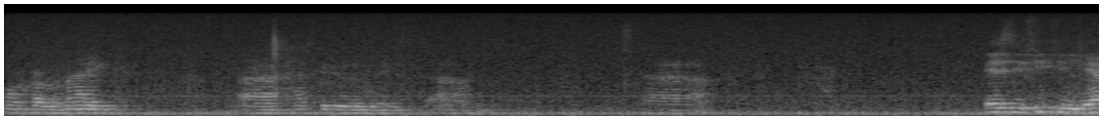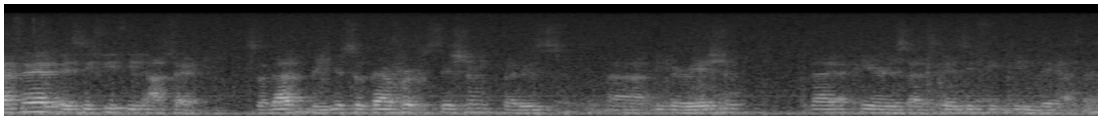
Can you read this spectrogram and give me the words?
more problematic uh, has to do with um, uh, es difícil de hacer, es difícil hacer. So that the use of that preposition that is uh, in variation that appears as es difícil de hacer.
